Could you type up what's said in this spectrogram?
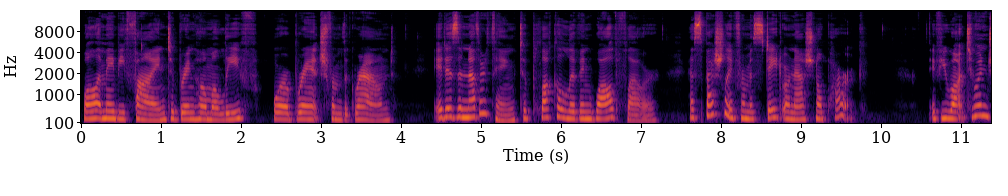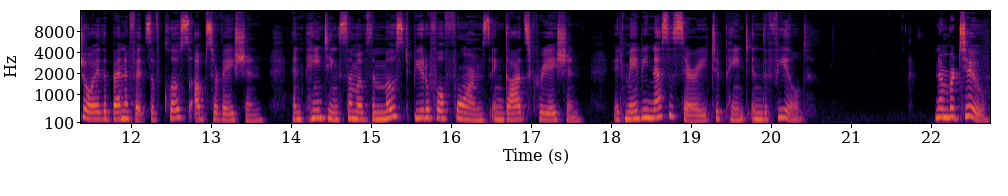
While it may be fine to bring home a leaf or a branch from the ground, it is another thing to pluck a living wildflower, especially from a state or national park. If you want to enjoy the benefits of close observation and painting some of the most beautiful forms in God's creation, it may be necessary to paint in the field. Number two,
